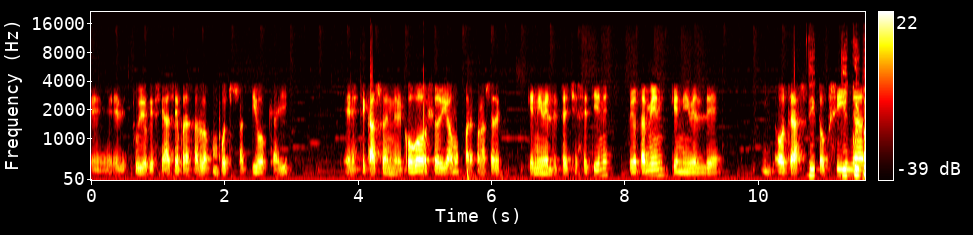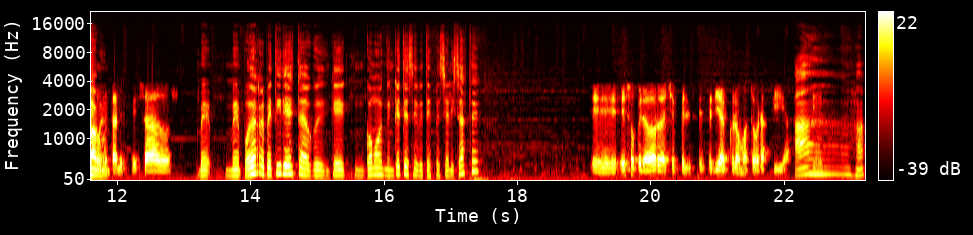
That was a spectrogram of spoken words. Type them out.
el, estudio que se hace para hacer los compuestos activos que hay, en este caso en el cogollo, digamos, para conocer qué nivel de THC tiene, pero también qué nivel de otras toxinas o metales pesados. ¿Me, ¿Me podés repetir esta? ¿Qué, cómo, ¿En qué te, te especializaste? Eh, es operador de HPLC, sería cromatografía. Ah,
